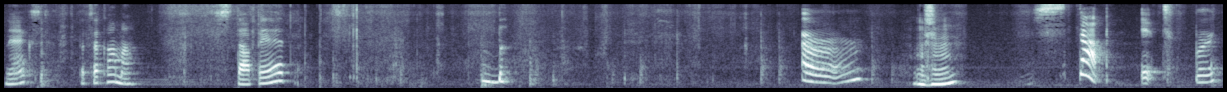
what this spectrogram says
Next. That's a comma. Stop it. B. Er. Mm-hmm. Stop it, Bert.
